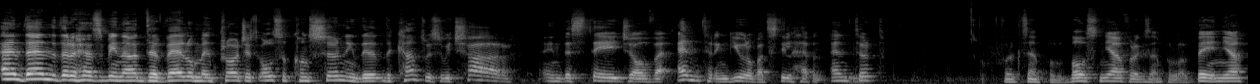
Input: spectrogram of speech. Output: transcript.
And then there has been a development project also concerning the, the countries which are in the stage of uh, entering Europe but still haven't entered. For example, Bosnia, for example, Albania.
